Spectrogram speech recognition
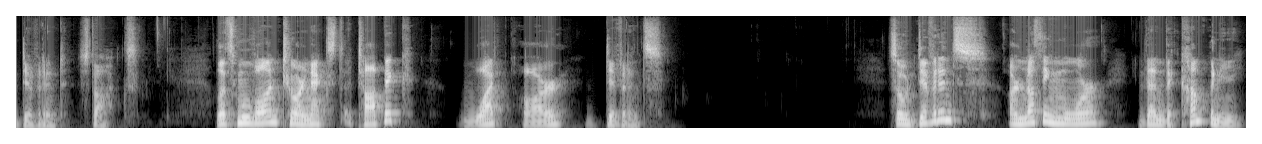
dividend stocks. Let's move on to our next topic. What are dividends? So, dividends are nothing more than the company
